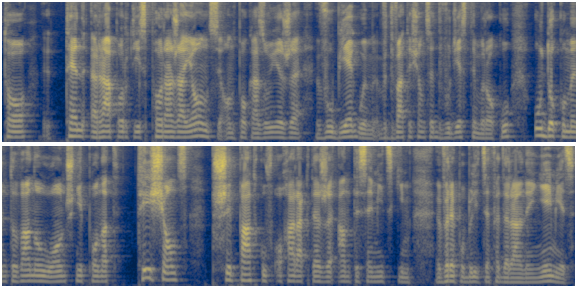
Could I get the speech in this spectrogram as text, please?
to ten raport jest porażający. On pokazuje, że w ubiegłym, w 2020 roku udokumentowano łącznie ponad tysiąc przypadków o charakterze antysemickim w Republice Federalnej Niemiec.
